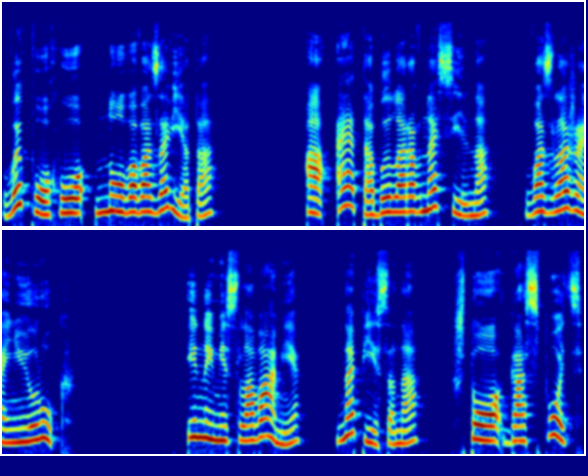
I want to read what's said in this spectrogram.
в эпоху Нового Завета, а это было равносильно возложению рук. Иными словами, написано, что Господь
